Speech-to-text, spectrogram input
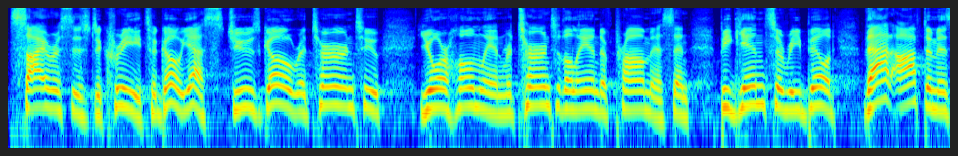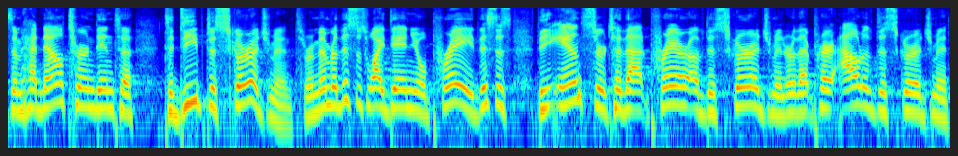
Cyrus's decree to go, yes, Jews, go, return to your homeland, return to the land of promise, and begin to rebuild. That optimism had now turned into to deep discouragement. Remember, this is why Daniel prayed. This is the answer to that prayer of discouragement or that prayer out of discouragement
